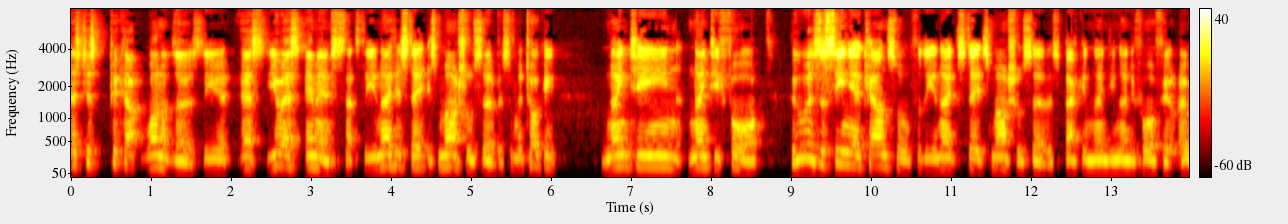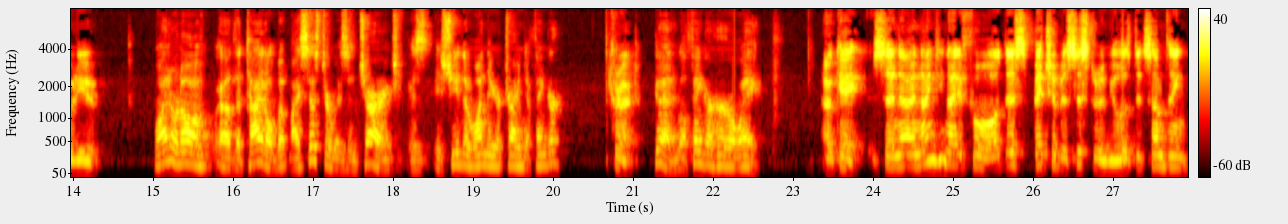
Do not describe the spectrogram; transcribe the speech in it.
let's just pick up one of those, the US, USMS, that's the United States Marshal Service, and we're talking 1994. Who was the senior counsel for the United States Marshal Service back in 1994, Field? Over to you. Well, I don't know uh, the title, but my sister was in charge. Is is she the one that you're trying to finger? Correct. Good. Well, finger her away. Okay. So now in 1994, this bitch of a sister of yours did something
